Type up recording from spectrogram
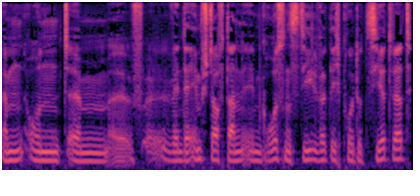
Ähm, und ähm, äh, wenn der Impfstoff dann im großen Stil wirklich produziert wird,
